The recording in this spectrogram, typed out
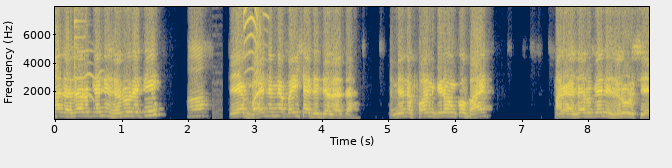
આજ હજાર રૂપિયાની જરૂર હતી. હા. તે એક ભાઈને મેં પૈસા દીધેલા હતા. મેં એને ફોન કર્યો હું કહું ભાઈ મારે હજાર રૂપિયાની જરૂર છે.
